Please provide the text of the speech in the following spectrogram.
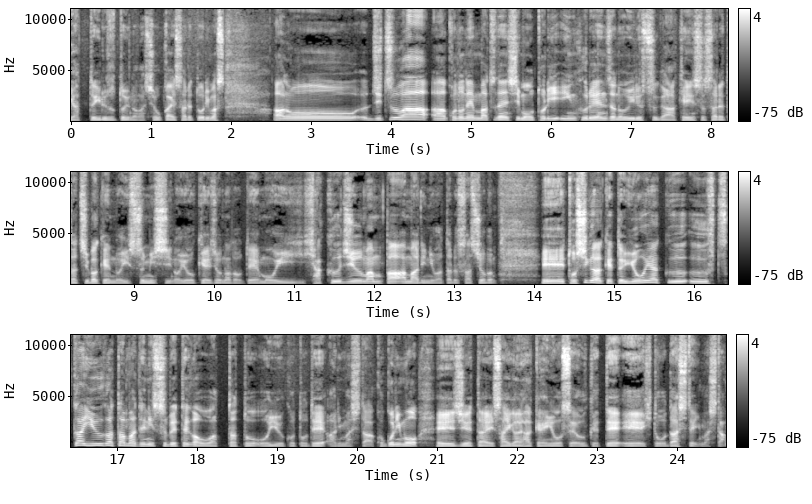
やっているぞというのが紹介されております。あの実はこの年末年始も鳥インフルエンザのウイルスが検出された千葉県のいすみ市の養鶏場などでもう110万羽余りにわたる殺処分、えー、年が明けてようやく2日夕方までに全てが終わったということでありました。ここにも、えー、自衛隊災害派遣要請を受けて、えー、人を出していました、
